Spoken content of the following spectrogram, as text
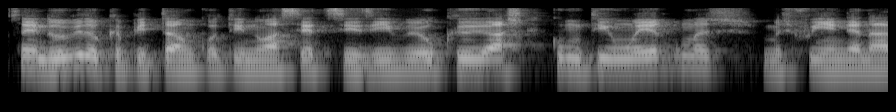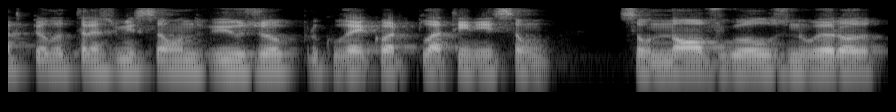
Sem dúvida, o capitão continua a ser decisivo. Eu que acho que cometi um erro, mas, mas fui enganado pela transmissão onde vi o jogo, porque o recorde Platini são, são 9 golos no Euro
